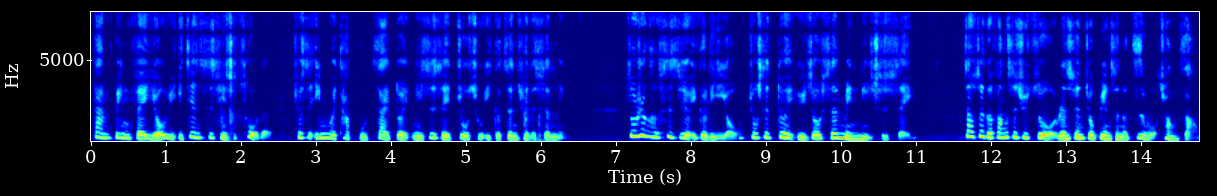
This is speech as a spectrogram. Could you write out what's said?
但并非由于一件事情是错的，却是因为它不再对你是谁做出一个正确的声明。做任何事只有一个理由，就是对宇宙声明你是谁。照这个方式去做，人生就变成了自我创造。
